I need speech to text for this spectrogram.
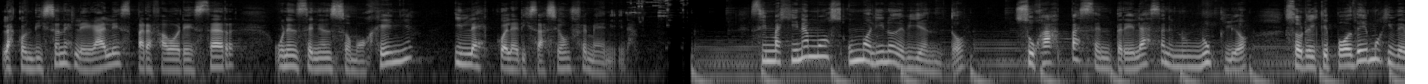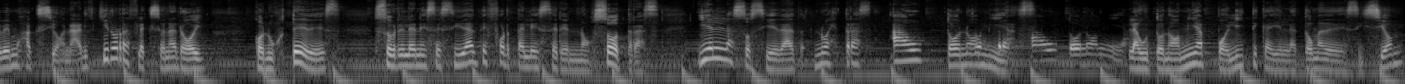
las condiciones legales para favorecer una enseñanza homogénea y la escolarización femenina. Si imaginamos un molino de viento, sus aspas se entrelazan en un núcleo sobre el que podemos y debemos accionar. Y quiero reflexionar hoy con ustedes sobre la necesidad de fortalecer en nosotras y en la sociedad nuestras autonomías. La autonomía política y en la toma de decisión,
